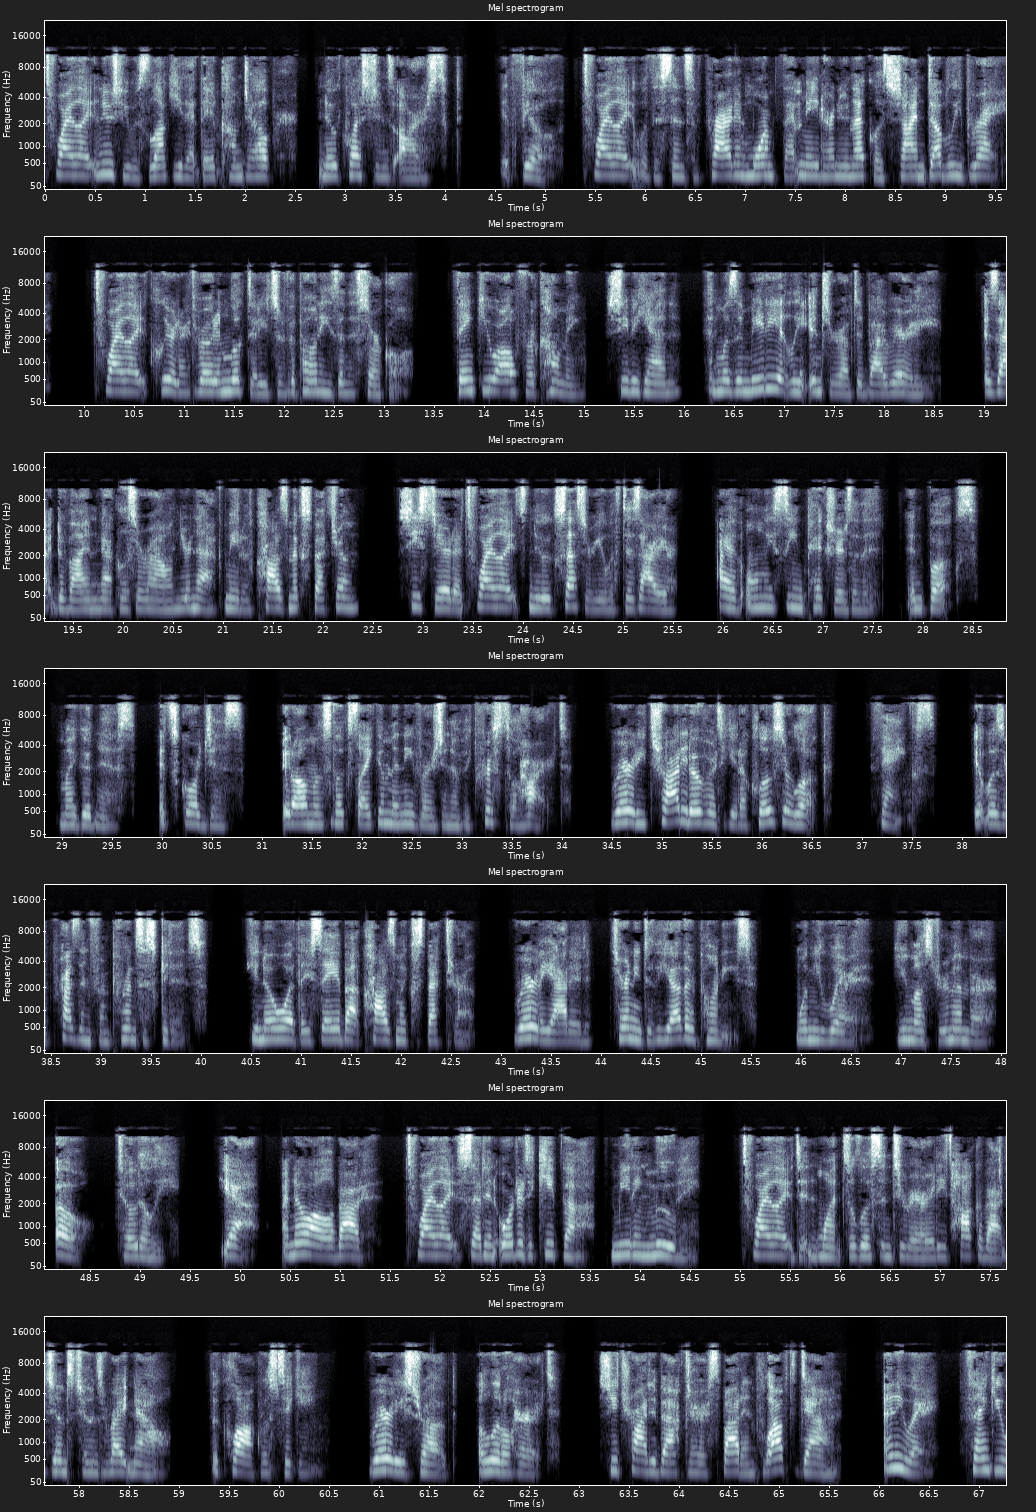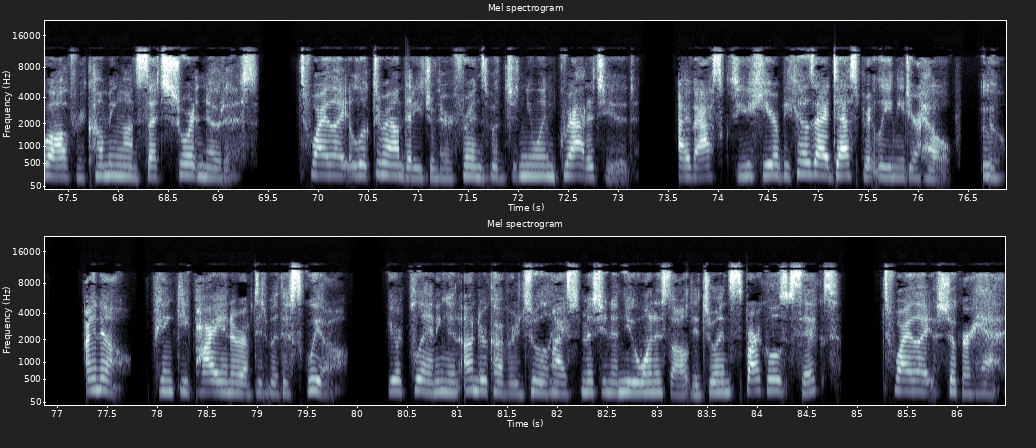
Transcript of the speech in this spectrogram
Twilight knew she was lucky that they'd come to help her, no questions asked. It filled Twilight with a sense of pride and warmth that made her new necklace shine doubly bright. Twilight cleared her throat and looked at each of the ponies in the circle. Thank you all for coming, she began, and was immediately interrupted by Rarity. Is that divine necklace around your neck made of cosmic spectrum? She stared at Twilight's new accessory with desire. I have only seen pictures of it, in books. My goodness, it's gorgeous. It almost looks like a mini version of a crystal heart. Rarity trotted over to get a closer look. Thanks. It was a present from Princess Cadance. You know what they say about cosmic spectrum? Rarity added, turning to the other ponies. When you wear it, you must remember, oh, totally. Yeah, I know all about it, Twilight said in order to keep the meeting moving. Twilight didn't want to listen to Rarity talk about gemstones right now. The clock was ticking. Rarity shrugged, a little hurt. She trotted back to her spot and plopped down. Anyway, thank you all for coming on such short notice. Twilight looked around at each of her friends with genuine gratitude. I've asked you here because I desperately need your help, ooh. I know, Pinkie Pie interrupted with a squeal. You're planning an undercover jewel heist mission and you want us all to join Sparkles 6? Twilight shook her head.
